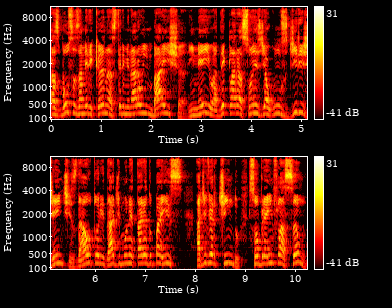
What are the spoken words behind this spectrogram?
as bolsas americanas terminaram em baixa em meio a declarações de alguns dirigentes da autoridade monetária do país, advertindo sobre a inflação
